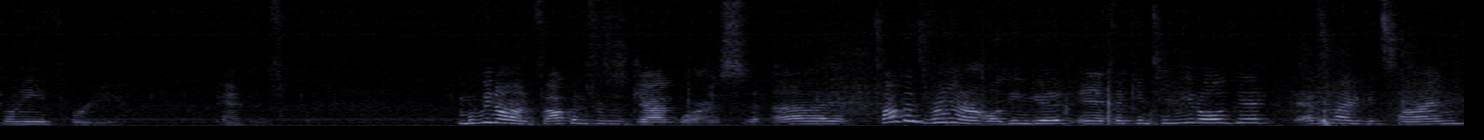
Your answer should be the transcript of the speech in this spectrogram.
23. Panthers. Moving on, Falcons versus Jaguars. Uh, Falcons really aren't looking good, and if they continue to look good, that's not a good sign.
